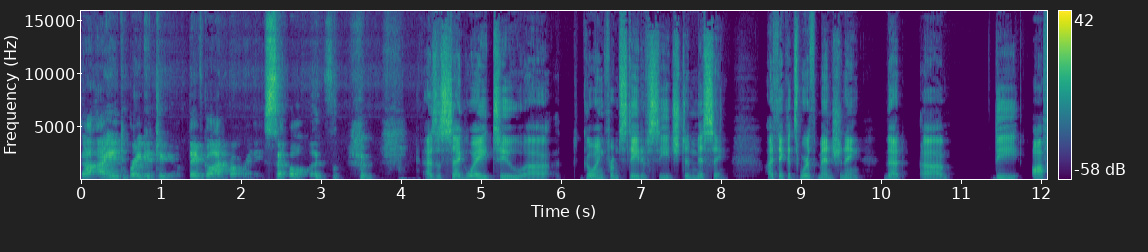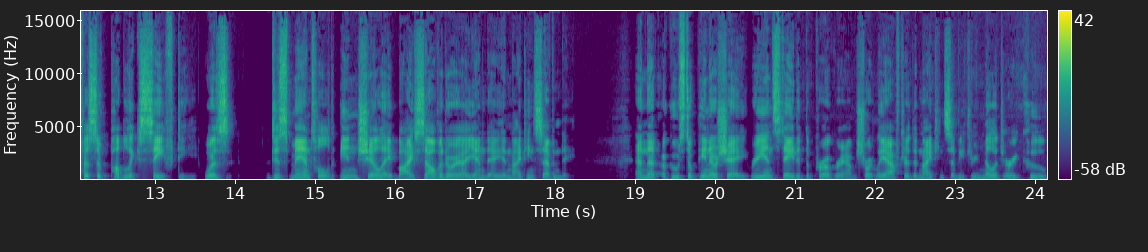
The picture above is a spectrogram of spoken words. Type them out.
I, I hate to break it to you, they've got it already. So, as a segue to uh, going from state of siege to missing, I think it's worth mentioning that. Uh, the Office of Public Safety was dismantled in Chile by Salvador Allende in 1970, and that Augusto Pinochet reinstated the program shortly after the 1973 military coup.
